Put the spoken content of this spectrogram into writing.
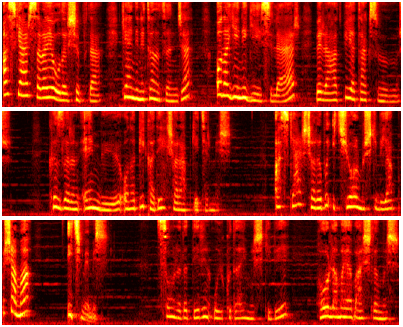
Asker saraya ulaşıp da kendini tanıtınca ona yeni giysiler ve rahat bir yatak sunulmuş. Kızların en büyüğü ona bir kadeh şarap getirmiş. Asker şarabı içiyormuş gibi yapmış ama içmemiş. Sonra da derin uykudaymış gibi horlamaya başlamış.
